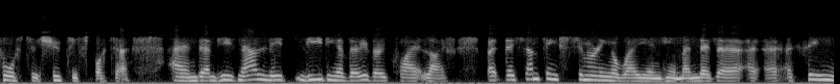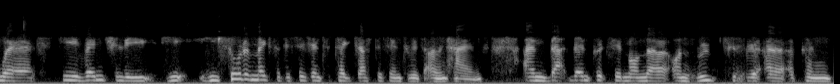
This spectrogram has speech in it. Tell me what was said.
forced to shoot his spotter. And um, he's now lead, leading a very, very quiet life. But there's something simmering away in him. And there's a, a, a scene where he eventually, he, he sort of makes a decision to take justice into his own hands. And that then puts him on the on route to a, a con-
